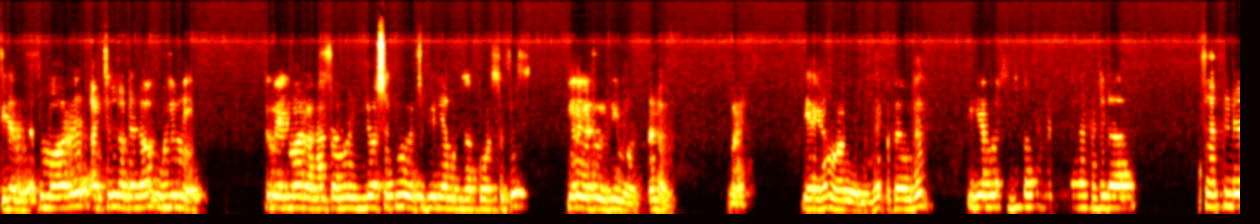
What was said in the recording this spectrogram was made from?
ഇടുന്നത് അപ്പൊ മാറ് അടിച്ചത് കണ്ടല്ലോ ഉള്ളിന്ന്. ഇത് മേൽമാറാണ് അപ്പൊ നമ്മൾ ഉള്ളുവശത്ത് നിന്ന് വെച്ചിട്ട് ഇനി നമുക്ക് സപ്പോർട്ട് ഇങ്ങനെ കേട്ട് വരുന്നതാണ് കണ്ടോ? ഇവിടെ. ഇങ്ങനെയാണ് മാറി വരുന്നത്. അപ്പൊ നമ്മൾ ഇനി നമ്മൾ സെറ്റിന്റെ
